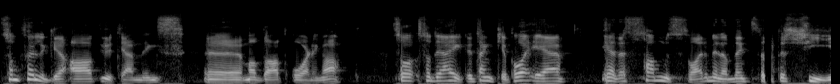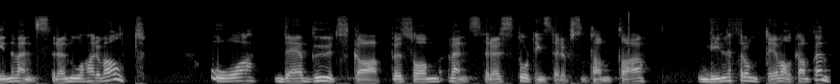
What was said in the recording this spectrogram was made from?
som følge av utjevningsmandatordninga. Så, så, det jeg egentlig tenker på er, er det samsvar mellom den strategien Venstre nå har valgt, og det budskapet som Venstres stortingsrepresentanter vil fronte i valgkampen.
